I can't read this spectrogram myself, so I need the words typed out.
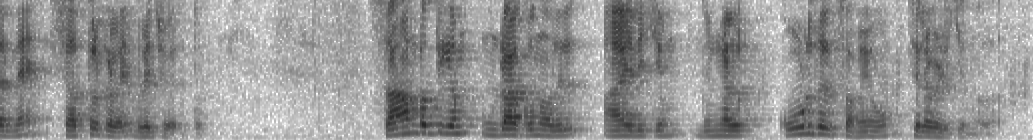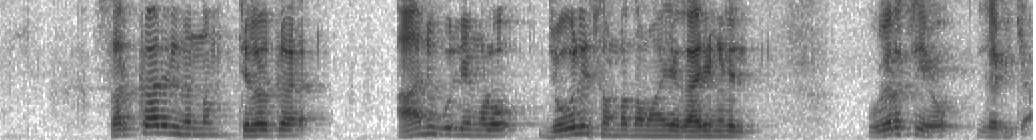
തന്നെ ശത്രുക്കളെ വിളിച്ചു വരുത്തും. സാമ്പത്തികം ഉണ്ടാക്കുന്നതിൽ ആയിരിക്കും നിങ്ങൾ കൂടുതൽ സമയവും ചിലവഴിക്കുന്നത്. സർക്കാരിൽ നിന്നും ചിലർക്ക് ആനുകൂല്യങ്ങളോ ജോലി സംബന്ധമായ കാര്യങ്ങളിൽ ഉയർച്ചയോ ലഭിക്കാം.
